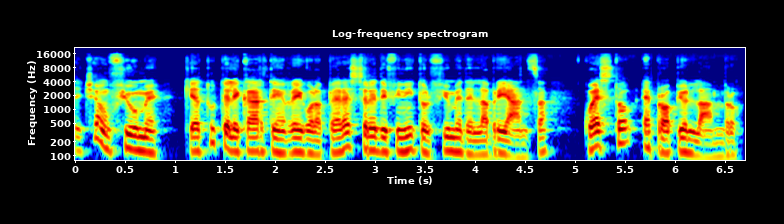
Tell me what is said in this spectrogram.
Se c'è un fiume che ha tutte le carte in regola per essere definito il fiume della Brianza, questo è proprio il Lambro,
